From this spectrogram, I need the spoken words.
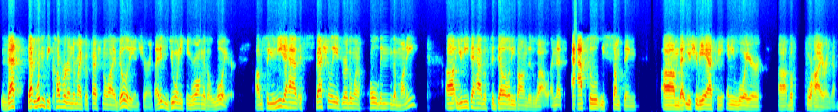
That that wouldn't be covered under my professional liability insurance. I didn't do anything wrong as a lawyer. Um, so you need to have, especially if you're the one holding the money, uh, you need to have a fidelity bond as well, and that's absolutely something um, that you should be asking any lawyer uh, before hiring them.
